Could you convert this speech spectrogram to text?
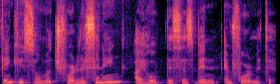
Thank you so much for listening. I hope this has been informative.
